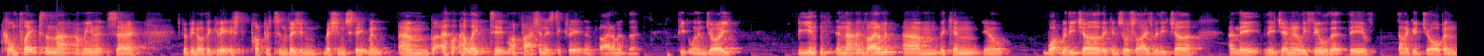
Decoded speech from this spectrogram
complex than that. I mean, it's uh, it's maybe not the greatest purpose and vision mission statement, um, but I, I, like to. My passion is to create an environment that people enjoy being in that environment. Um, they can, you know, work with each other. They can socialize with each other, and they they generally feel that they've done a good job and.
